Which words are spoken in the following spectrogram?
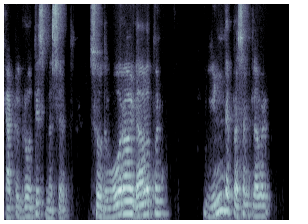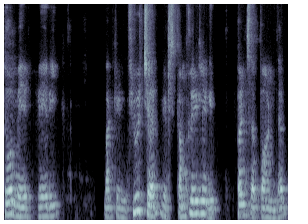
capital growth is measured. So the overall development in the present level, though may vary, but in future, it's completely depends upon the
